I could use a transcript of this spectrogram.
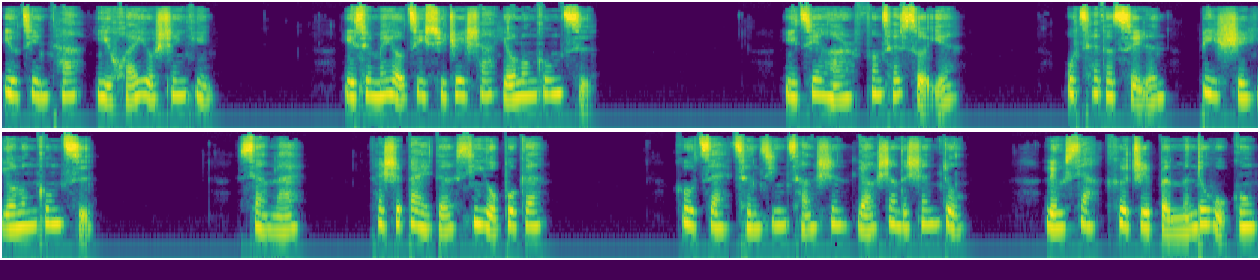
又见她已怀有身孕，也就没有继续追杀游龙公子。以静儿方才所言，我猜到此人必是游龙公子。想来他是败得心有不甘，故在曾经藏身疗伤的山洞，留下克制本门的武功。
